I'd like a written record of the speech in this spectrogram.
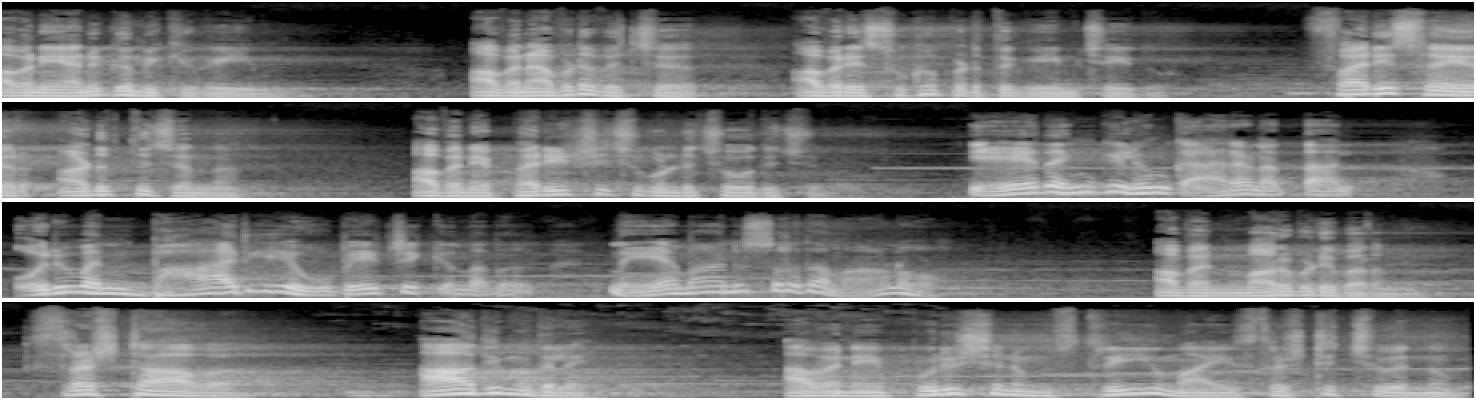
അവനെ അനുഗമിക്കുകയും അവൻ അവിടെ വെച്ച് അവരെ സുഖപ്പെടുത്തുകയും ചെയ്തു. ഫരിസയർ അടുത്തു ചെന്ന് അവനെ പരീക്ഷിച്ചുകൊണ്ട് ചോദിച്ചു ഏതെങ്കിലും കാരണത്താൽ ഒരുവൻ ഭാര്യയെ ഉപേക്ഷിക്കുന്നത് നിയമാനുസൃതമാണോ? അവൻ മറുപടി പറഞ്ഞു സ്രഷ്ടാവ് ആദിമുതലേ അവനെ പുരുഷനും സ്ത്രീയുമായി സൃഷ്ടിച്ചുവെന്നും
